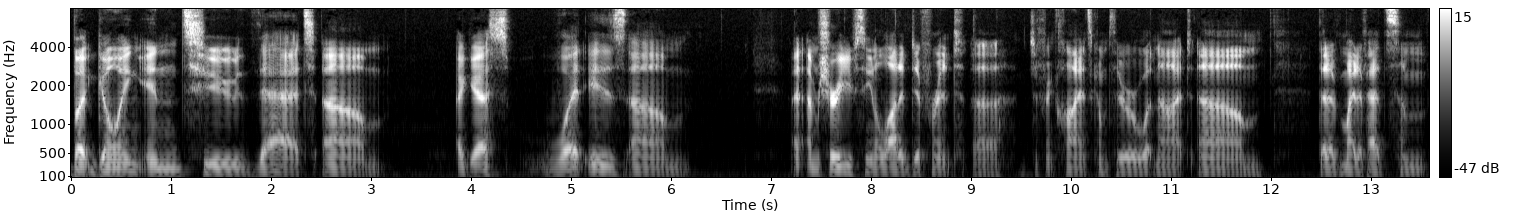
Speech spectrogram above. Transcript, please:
but going into that, um, I guess what is um, I- I'm sure you've seen a lot of different uh, different clients come through or whatnot um, that have might have had some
